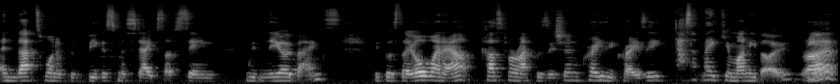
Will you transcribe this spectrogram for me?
And that's one of the biggest mistakes I've seen with neobanks because they all went out, customer acquisition, crazy, crazy. Doesn't make your money though, right?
